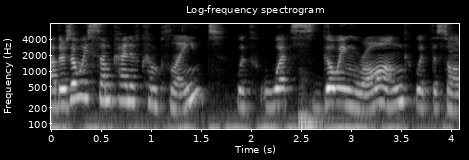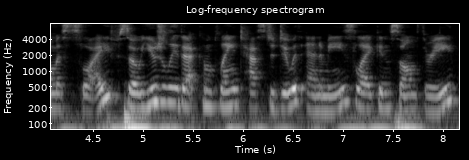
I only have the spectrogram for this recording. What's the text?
Uh, there's always some kind of complaint with what's going wrong with the psalmist's life. So usually that complaint has to do with enemies, like in Psalm 3,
